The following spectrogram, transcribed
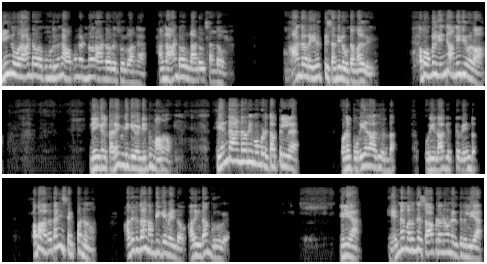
நீங்க ஒரு ஆண்டவரை கும்பிடுவீங்க அவங்க இன்னொரு ஆண்டவரை சொல்லுவாங்க. அங்க ஆண்டவருக்கு ஆண்டவர் சண்டை ஆண்டவரை இழுத்து சண்டையில விட்ட மாதிரி. அப்ப உங்களுக்கு எங்க அமைதி வரும்? நீங்கள் கடைபிடிக்க வேண்டியது மௌனம். எந்த ஆண்டவரையும் கும்பிடு தப்பு இல்ல உனக்கு உரியதாக இருந்தா உரியதாக இருக்க வேண்டும். அப்ப அதை தான் நீ செட் பண்ணணும். அதுக்குதான் நம்பிக்கை வேண்டும். அதுக்குதான் குருவே இல்லையா? என்ன மருந்து சாப்பிடணும்னு இருக்குது இல்லையா?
